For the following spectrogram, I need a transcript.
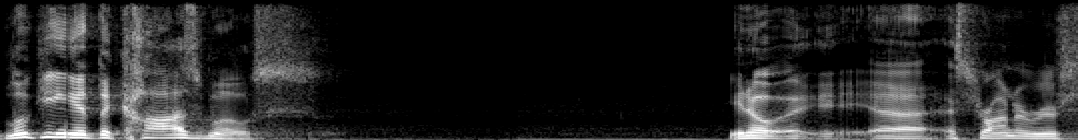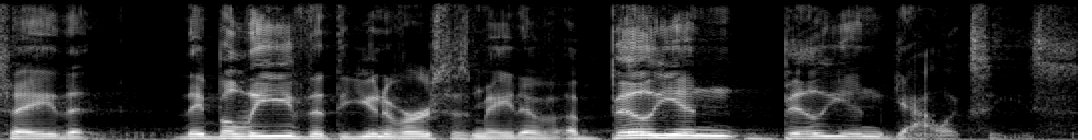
looking at the cosmos. You know, uh, uh, astronomers say that they believe that the universe is made of a billion billion galaxies.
